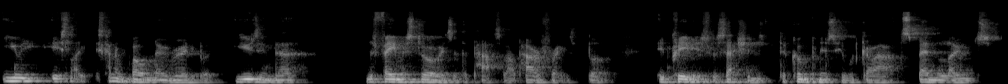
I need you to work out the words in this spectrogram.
you it's like it's kind of well known really, but using the the famous stories of the past, I'll paraphrase, but in previous recessions, the companies who would go out and spend loads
